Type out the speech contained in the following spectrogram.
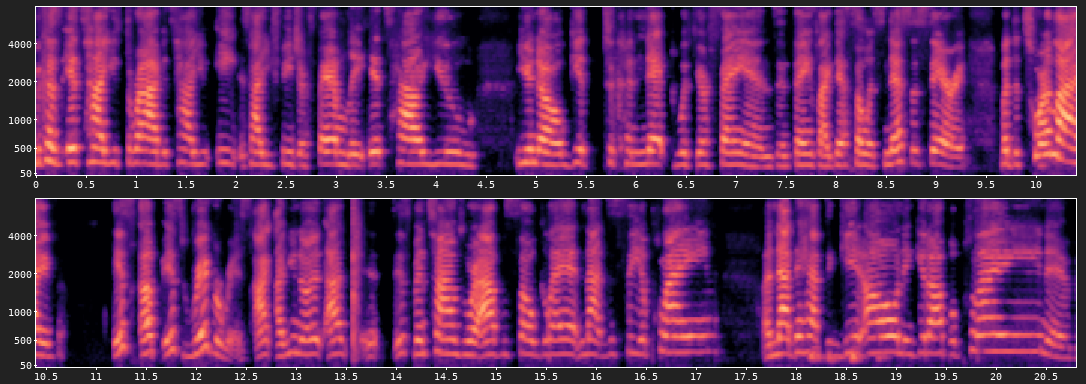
because it's how you thrive it's how you eat it's how you feed your family it's how you you know get to connect with your fans and things like that. So it's necessary but the tour life it's up it's rigorous. I, I you know i it, it's been times where i was so glad not to see a plane or not to have to get on and get off a plane and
